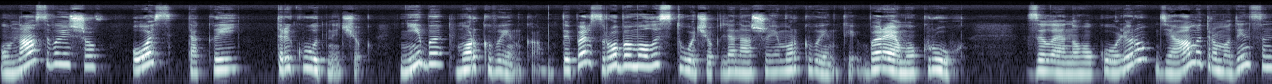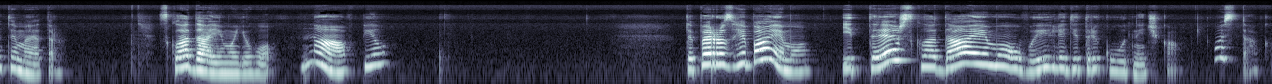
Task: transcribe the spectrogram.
У нас вийшов ось такий трикутничок, ніби морквинка. Тепер зробимо листочок для нашої морквинки. Беремо круг зеленого кольору діаметром 1 см. Складаємо його навпіл. Тепер розгибаємо і теж складаємо у вигляді трикутничка. Ось так.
